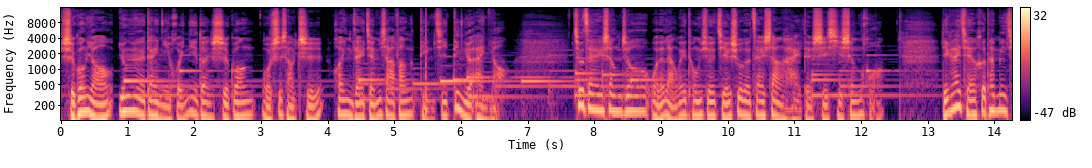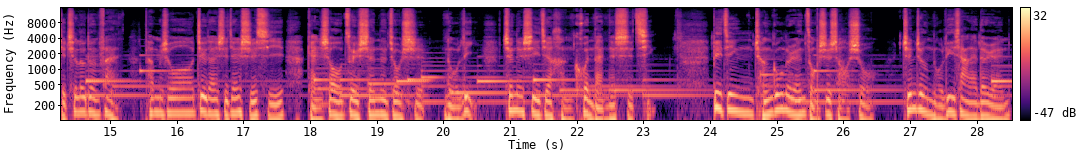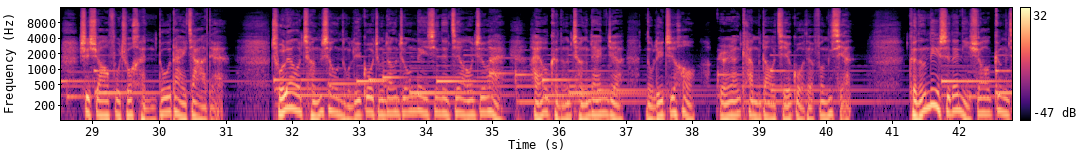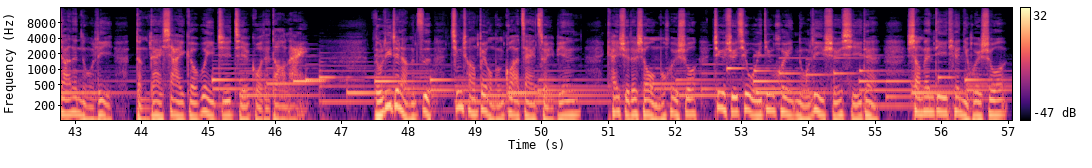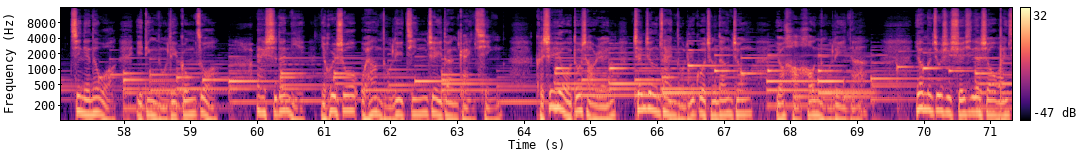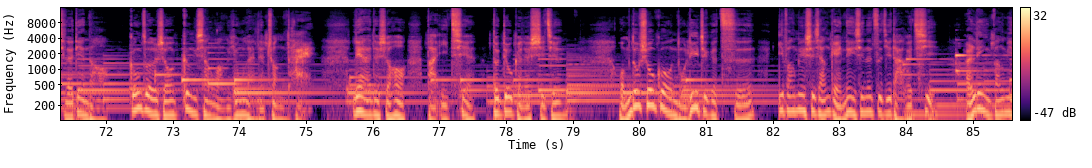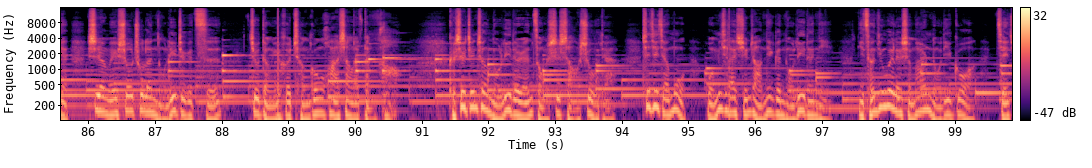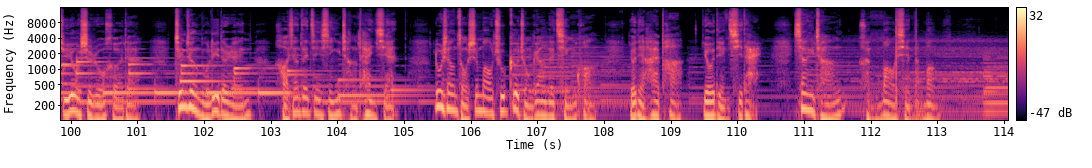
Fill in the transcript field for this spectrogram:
时光谣，音乐带你回那段时光。我是小池，欢迎在节目下方点击订阅按钮。就在上周，我的两位同学结束了在上海的实习生活。离开前，和他们一起吃了顿饭。他们说，这段时间实习，感受最深的就是努力，真的是一件很困难的事情。毕竟，成功的人总是少数，真正努力下来的人是需要付出很多代价的。除了要承受努力过程当中内心的煎熬之外，还有可能承担着努力之后仍然看不到结果的风险。可能那时的你需要更加的努力，等待下一个未知结果的到来。努力这两个字经常被我们挂在嘴边。开学的时候，我们会说这个学期我一定会努力学习的。上班第一天，你会说今年的我一定努力工作。那时的你，你会说我要努力经营这一段感情。可是又有多少人真正在努力过程当中有好好努力呢？要么就是学习的时候玩起了电脑，工作的时候更向往慵懒的状态，恋爱的时候把一切都丢给了时间。我们都说过“努力”这个词，一方面是想给内心的自己打个气，而另一方面是认为说出了“努力”这个词，就等于和成功画上了等号。可是真正努力的人总是少数的。这期节目，我们一起来寻找那个努力的你。你曾经为了什么而努力过？结局又是如何的？真正努力的人，好像在进行一场探险，路上总是冒出各种各样的情况，有点害怕。又有点期待，像一场很冒险的梦。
